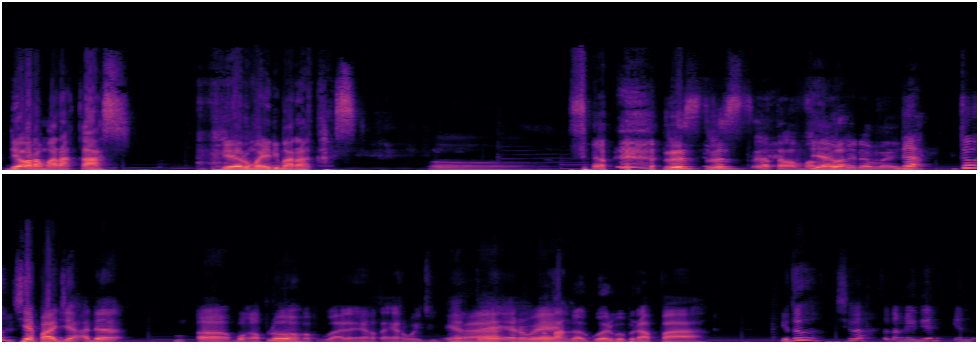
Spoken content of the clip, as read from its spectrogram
Dia orang Marakas. Dia rumahnya di Marakas. Oh. terus terus kata mama Siapa gua, namanya Enggak, itu siapa aja? Ada eh, bokap lo, bokap gua ada RT RW juga. RT, RW. Tetangga gua ada beberapa Itu siapa? Tetangga dia yang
